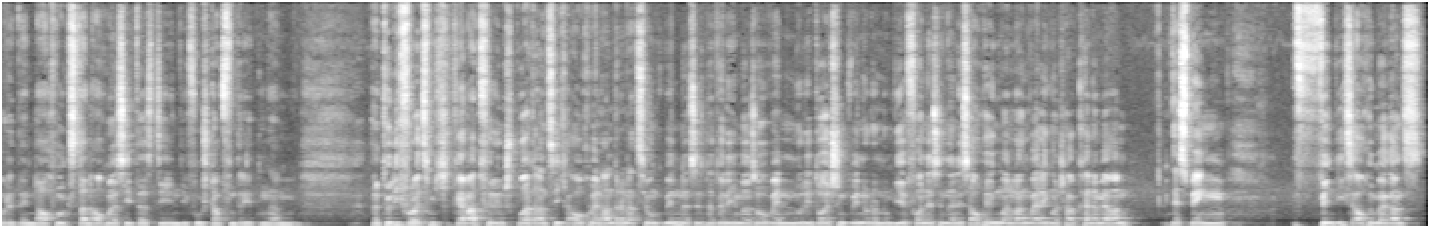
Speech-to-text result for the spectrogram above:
oder den Nachwuchs dann auch mal sieht, dass die in die Fußstapfen treten. Ähm, natürlich freut es mich gerade für den Sport an sich auch, wenn andere Nationen gewinnen. Es ist natürlich immer so, wenn nur die Deutschen gewinnen oder nur wir vorne sind, dann ist auch irgendwann langweilig und schaut keiner mehr an. Deswegen finde ich es auch immer ganz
